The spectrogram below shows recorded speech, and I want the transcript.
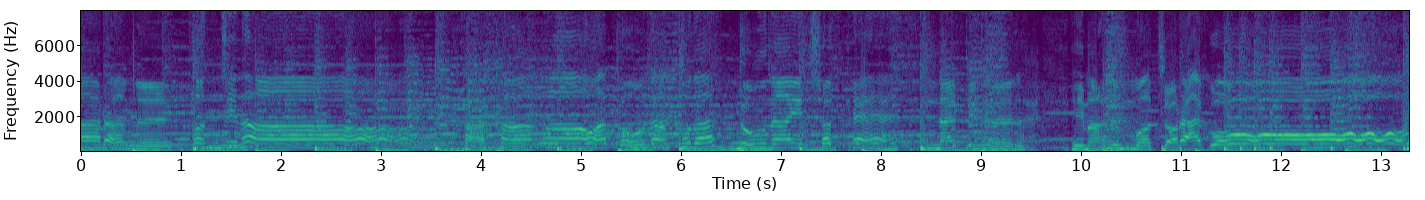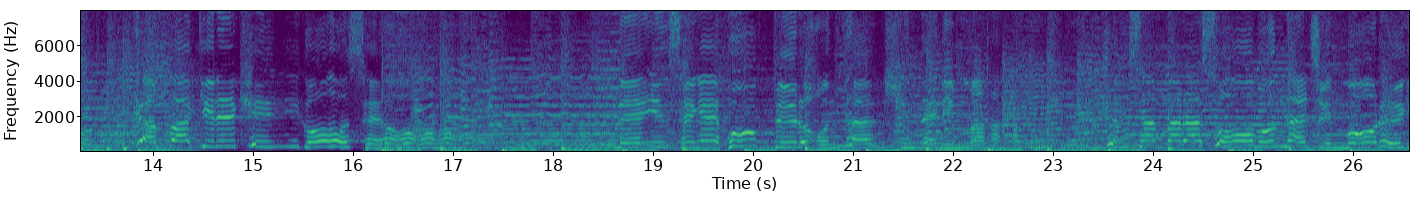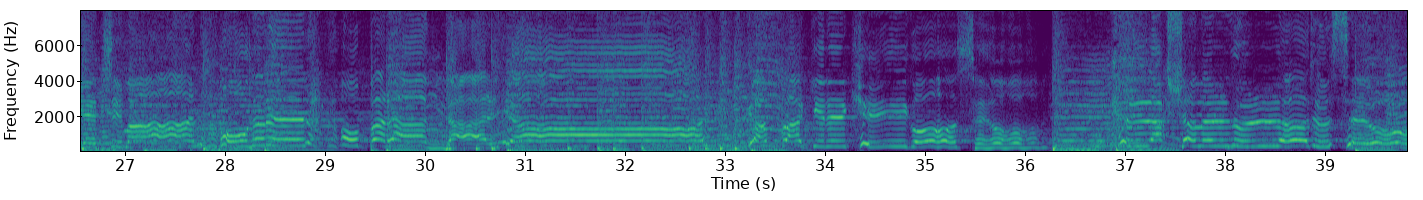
날뛰는 이 마음 어쩌라고. 깜빡이를 켜고 세요. 내 인생에 훅 들어온 당신의 입맛 금사 빨아 소문날지 모르 켜고세요 클락션을 눌러주세요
